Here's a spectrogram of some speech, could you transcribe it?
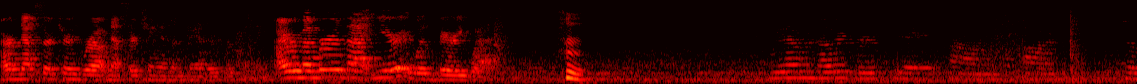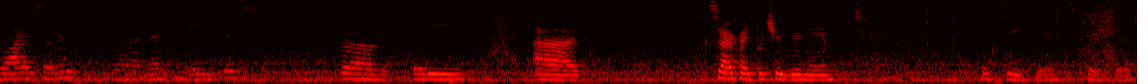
our nest searchers were out nest searching, and then banders were pinning. I remember that year it was very wet. Hmm. We have another birthday um, on July 7th, uh, 1986, from Eddie. Uh, sorry if I butchered your name. Let's see here, his pictures.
